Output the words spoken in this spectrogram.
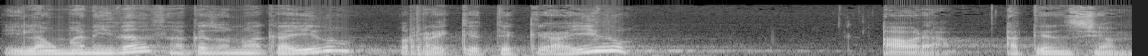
¿Y la humanidad acaso no ha caído? Requete caído. Ahora, atención.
